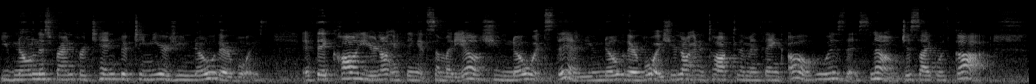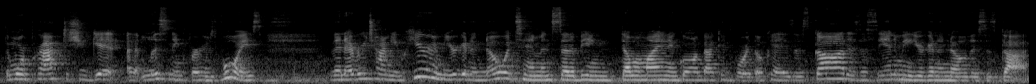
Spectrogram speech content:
You've known this friend for 10, 15 years, you know their voice. If they call you, you're not going to think it's somebody else. You know it's them. You know their voice. You're not going to talk to them and think, oh, who is this? No, just like with God. The more practice you get at listening for his voice, then every time you hear him, you're going to know it's him instead of being double minded and going back and forth. Okay, is this God? Is this the enemy? You're going to know this is God.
